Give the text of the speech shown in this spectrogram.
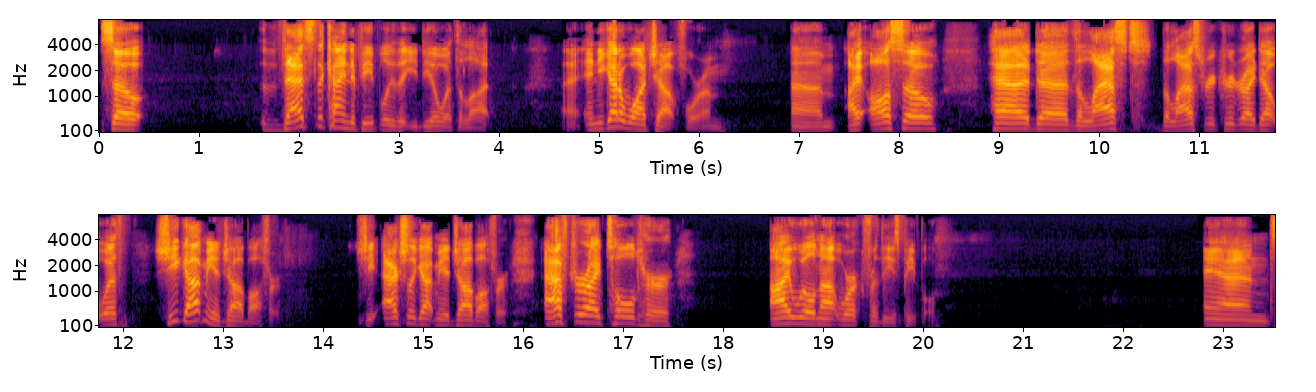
so that's the kind of people that you deal with a lot, uh, and you got to watch out for them. Um, I also had uh, the last the last recruiter I dealt with. She got me a job offer. She actually got me a job offer after I told her I will not work for these people. And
